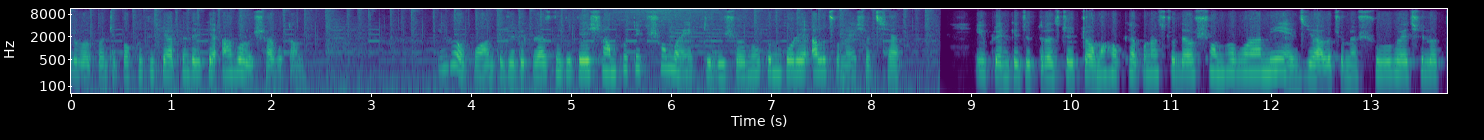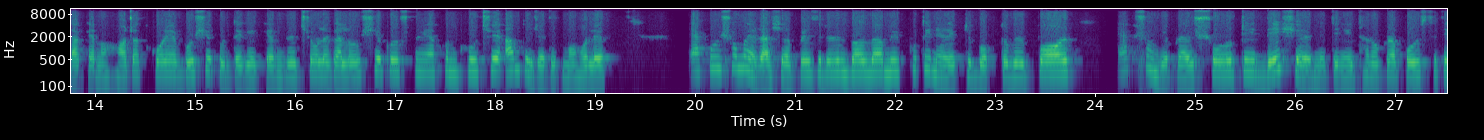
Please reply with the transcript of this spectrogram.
গ্লোবাল পয়েন্টের পক্ষ থেকে আপনাদেরকে আবারও স্বাগতম। ইউরোপ ও আন্তর্জাতিক রাজনীতিতে সাম্প্রতিক সময়ে একটি বিষয় নতুন করে আলোচনা এসেছে। ইউক্রেনকে যুক্তরাষ্ট্রের টমাহক ক্ষেপণাস্ত্র দেওয়ার সম্ভাবনা নিয়ে যে আলোচনা শুরু হয়েছিল তা কেন হঠাৎ করে বৈশ্বিক উদ্বেগের কেন্দ্রে চলে গেল, সে প্রশ্নই এখন ঘুরছে আন্তর্জাতিক মহলে। একই সময়ে রাশিয়ার প্রেসিডেন্ট ভ্লাদিমির পুতিনের একটি বক্তব্যের পর একসঙ্গে প্রায় ষোলোটি দেশের নীতি নির্ধারকরা পরিস্থিতি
